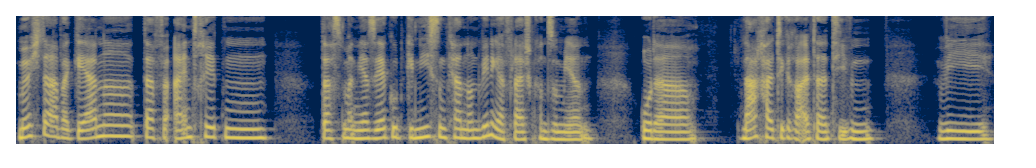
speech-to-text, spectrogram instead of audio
möchte aber gerne dafür eintreten, dass man ja sehr gut genießen kann und weniger Fleisch konsumieren. Oder nachhaltigere Alternativen wie,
